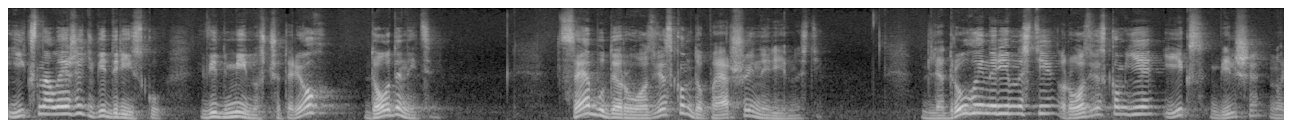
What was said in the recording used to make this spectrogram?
х належить відрізку від мінус 4 до 1. Це буде розв'язком до першої нерівності. Для другої нерівності розв'язком є х більше 0.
